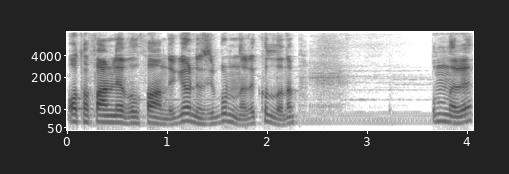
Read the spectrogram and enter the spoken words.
Auto farm level falan diyor. Gördüğünüz gibi bunları kullanıp bunları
